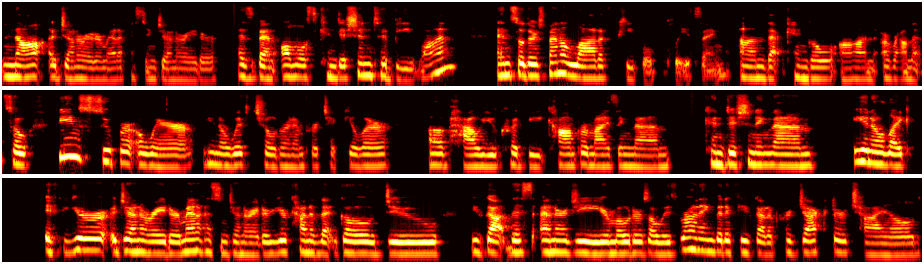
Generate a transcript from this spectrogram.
not a generator manifesting generator has been almost conditioned to be one and so there's been a lot of people pleasing um, that can go on around that. So being super aware you know with children in particular of how you could be compromising them conditioning them you know like if you're a generator manifesting generator you're kind of that go do you've got this energy your motor's always running but if you've got a projector child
